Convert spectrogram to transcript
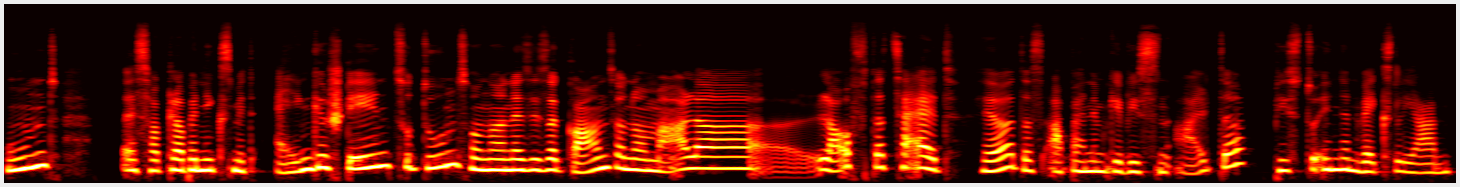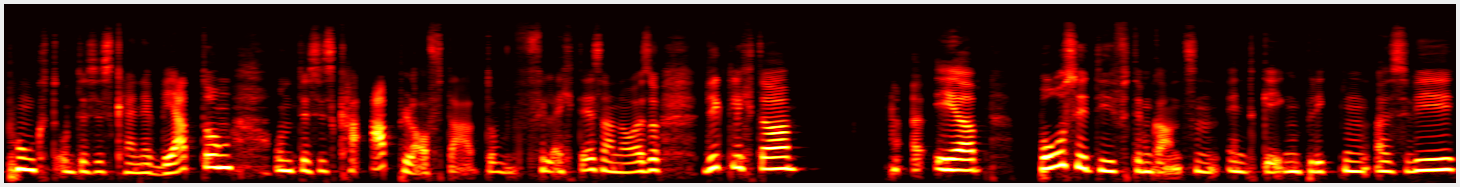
Und es hat, glaube ich, nichts mit Eingestehen zu tun, sondern es ist ein ganz ein normaler Lauf der Zeit, ja, dass ab einem gewissen Alter bist du in den Wechseljahren. Punkt. Und das ist keine Wertung und das ist kein Ablaufdatum. Vielleicht das auch noch. Also wirklich da eher positiv dem Ganzen entgegenblicken, als wie,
